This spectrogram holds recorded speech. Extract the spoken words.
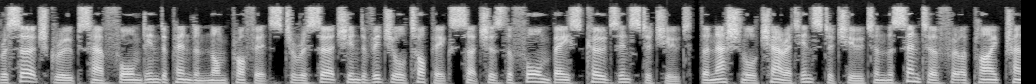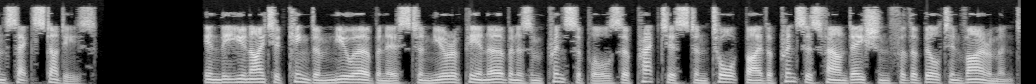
Research groups have formed independent nonprofits to research individual topics such as the Form-Based Codes Institute, the National Charrette Institute and the Centre for Applied Transect Studies. In the United Kingdom New Urbanist and European Urbanism principles are practiced and taught by the Prince's Foundation for the Built Environment.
